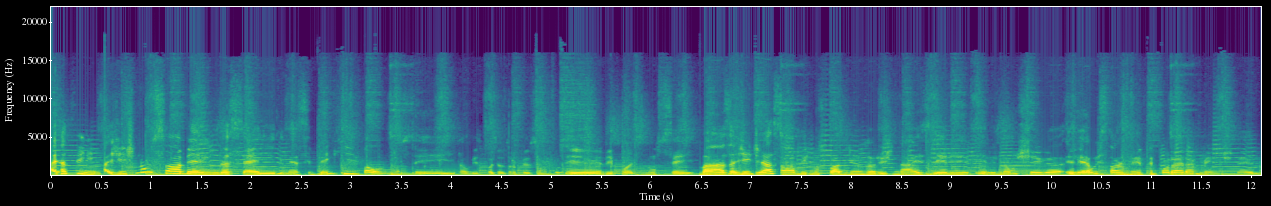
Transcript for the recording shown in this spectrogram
É, assim, a gente não sabe ainda se é ele, né? Se bem que, tal, não sei, talvez pode ter outra pessoa por ele, pode, não sei. Mas a gente já sabe que nos quadrinhos originais ele, ele não chega. Ele é o Starman temporariamente, né? Ele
